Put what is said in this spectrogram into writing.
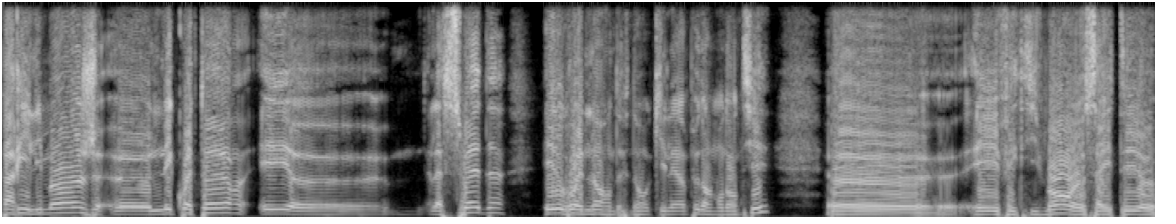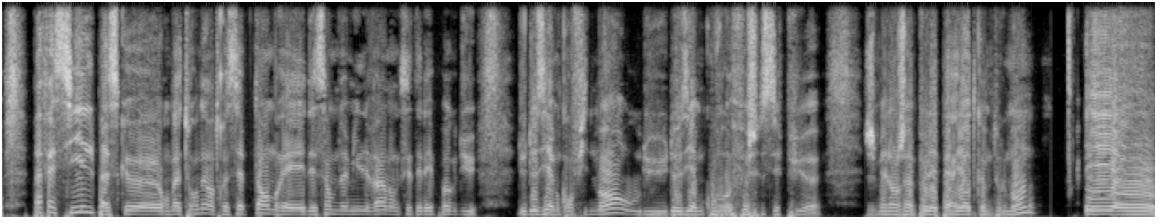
Paris Limoges, euh, l'Équateur et euh, la Suède et le Groenland, donc il est un peu dans le monde entier. Euh, et effectivement, euh, ça a été euh, pas facile parce que on a tourné entre septembre et décembre 2020, donc c'était l'époque du, du deuxième confinement ou du deuxième couvre-feu, je sais plus. euh, je mélange un peu les périodes comme tout le monde. Et euh,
